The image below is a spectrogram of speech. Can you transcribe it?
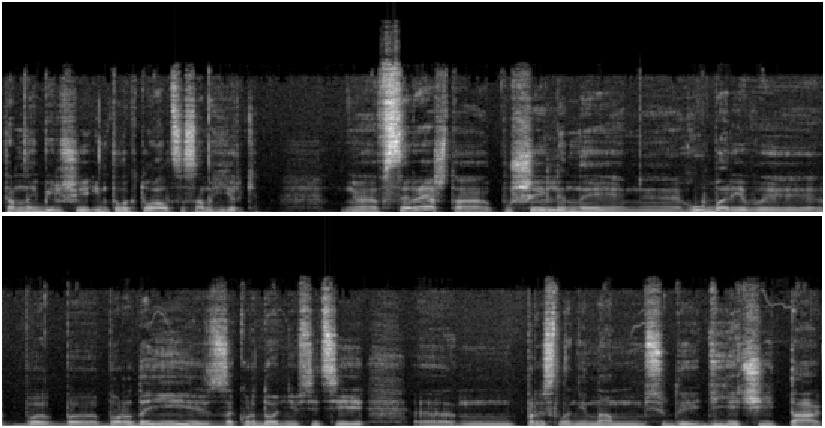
Там найбільший інтелектуал це сам Гіркін. Е, Все решта Пушиліни, е, Губарєви, Бородаї закордонні всі ці е, прислані нам сюди діячі, так,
